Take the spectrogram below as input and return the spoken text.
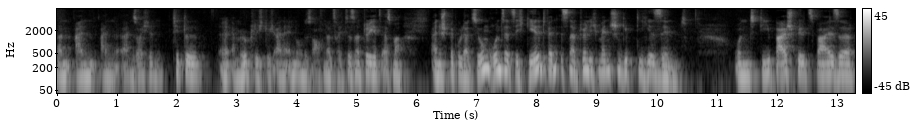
dann einen, einen, einen solchen Titel äh, ermöglicht durch eine Änderung des Aufenthaltsrechts. Das ist natürlich jetzt erstmal eine Spekulation. Grundsätzlich gilt, wenn es natürlich Menschen gibt, die hier sind und die beispielsweise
